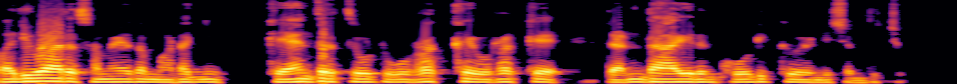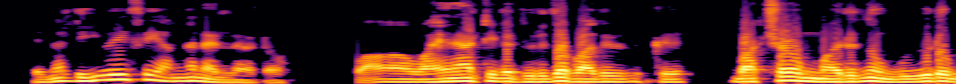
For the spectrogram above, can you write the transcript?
പരിവാര സമേതം മടങ്ങി കേന്ദ്രത്തിലോട്ട് ഉറക്കെ ഉറക്കെ രണ്ടായിരം കോടിക്ക് വേണ്ടി ശബ്ദിച്ചു. എന്നാൽ ഡിവൈഫൈ അങ്ങനെയല്ല കേട്ടോ. വയനാട്ടിലെ ദുരിതബാധിതർക്ക് ഭക്ഷണവും മരുന്നും വീടും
